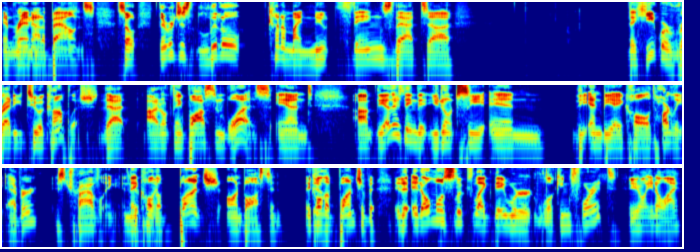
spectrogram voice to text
and ran out of bounds. So there were just little kind of minute things that uh, the Heat were ready to accomplish that I don't think Boston was. And um, the other thing that you don't see in the NBA called hardly ever is traveling, and they Good called point. a bunch on Boston. They called a bunch of it. it. It almost looked like they were looking for it. You know, you know why?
